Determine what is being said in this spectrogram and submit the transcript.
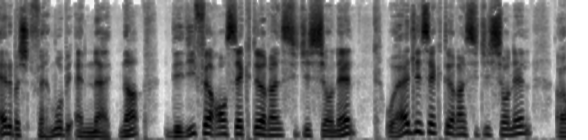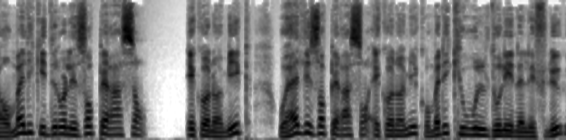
غير باش تفهموا بان عندنا دي ديفيرون سيكتور انستيتيسيونيل وهاد لي سيكتور انستيتيسيونيل راهما هما اللي كيديروا لي زوبيراسيون ايكونوميك وهاد لي زوبيراسيون ايكونوميك هما اللي كيولدوا لينا لي فلو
